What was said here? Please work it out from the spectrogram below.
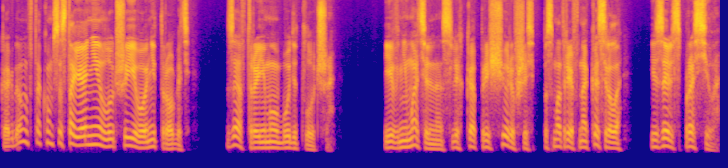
Когда он в таком состоянии, лучше его не трогать. Завтра ему будет лучше и, внимательно, слегка прищурившись, посмотрев на Кэссерла, Изель спросила.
